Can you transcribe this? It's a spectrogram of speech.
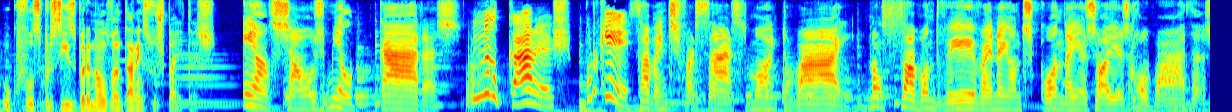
o que fosse preciso para não levantarem suspeitas. Eles são os mil caras. Mil caras? Porquê? Sabem disfarçar-se muito bem. Não se sabe onde vivem nem onde escondem as joias roubadas.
